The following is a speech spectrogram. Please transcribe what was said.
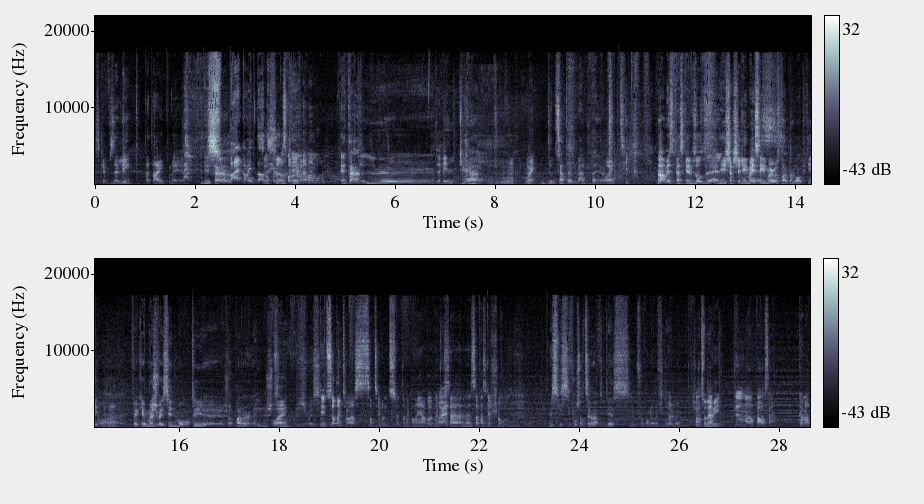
ce que vous allez, peut-être, mais Étant, Super, combien de c'est ça. Est-ce qu'on veut vraiment mourir? étant le Vous avez- plus grand du groupe. Ouais, d'une certaine map d'ailleurs. ouais. Non, mais c'est parce que vous autres, aller chercher les mains ces murs, c'est un peu compliqué. Mhm. Fait que moi, je vais essayer de monter. euh, je vais prendre un linge, Ouais. puis je vais essayer. T'es-tu de- certain que tu vas en sortir une tout de suite avant qu'on aille en bas? D'un coup, Ouais. ça, ça fasse quelque chose? Mais c'est- s'il faut sortir en vitesse, une fois qu'on aura fini là. Je suis ton avis. En passant. Comment?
